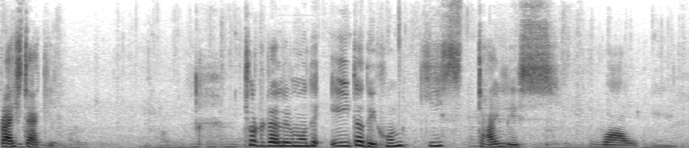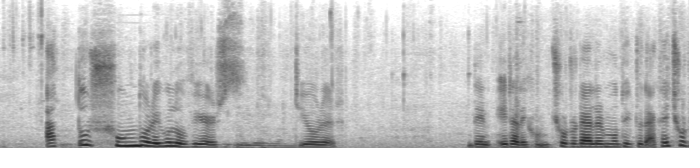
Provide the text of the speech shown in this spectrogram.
প্রাইসটা একই। ছোট ডালের মধ্যে এইটা দেখুন, কি স্টাইলিশ ওয়াও এত সুন্দর এগুলো ভিয়ার্স টিওরের দেন এটা দেখুন, ছোট ডায়ালের মধ্যে একটু দেখাই। ছোট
